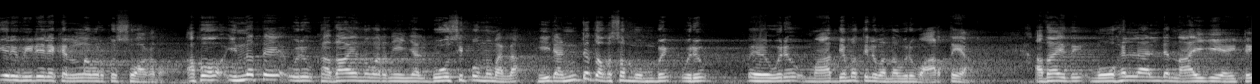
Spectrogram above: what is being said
ഈ ഒരു വീഡിയോയിലേക്ക് എല്ലാവർക്കും സ്വാഗതം. അപ്പോൾ ഇന്നത്തെ ഒരു കഥ എന്ന് പറഞ്ഞു കഴിഞ്ഞാൽ ഗോസിപ്പൊന്നുമല്ല. ഈ രണ്ട് ദിവസം മുമ്പ് ഒരു ഒരു മാധ്യമത്തിൽ വന്ന ഒരു വാർത്തയാണ്. അതായത് മോഹൻലാലിന്റെ നായികയായിട്ട്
